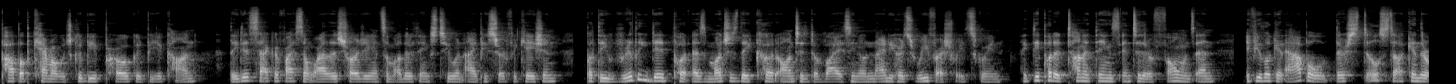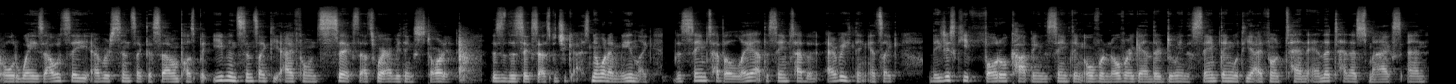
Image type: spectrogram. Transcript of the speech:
pop-up camera, which could be a pro, could be a con. They did sacrifice some wireless charging and some other things too in IP certification, but they really did put as much as they could onto the device, you know, 90 hertz refresh rate screen. Like they put a ton of things into their phones and if you look at Apple, they're still stuck in their old ways. I would say ever since like the 7 Plus, but even since like the iPhone 6, that's where everything started. This is the success, but you guys know what I mean? Like the same type of layout, the same type of everything. It's like they just keep photocopying the same thing over and over again. They're doing the same thing with the iPhone 10 and the 10s Max, and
